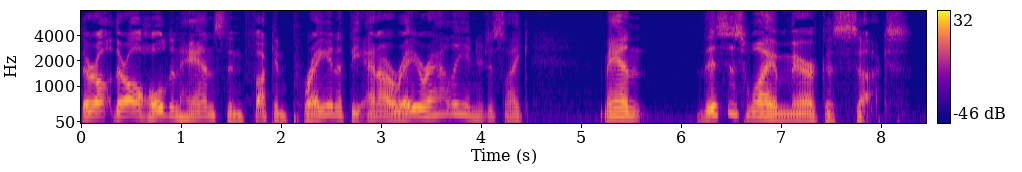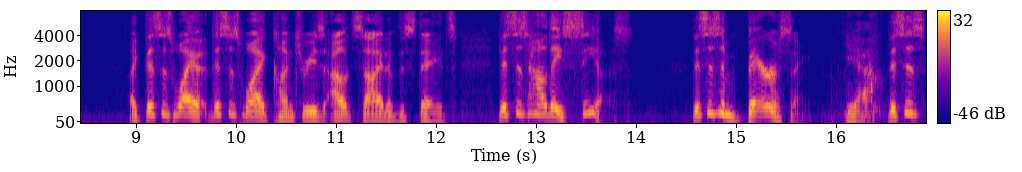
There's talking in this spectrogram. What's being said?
they're all they're all holding hands and fucking praying at the NRA rally, and you're just like, man, this is why America sucks. Like this is why this is why countries outside of the states, this is how they see us. This is embarrassing. Yeah. This is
